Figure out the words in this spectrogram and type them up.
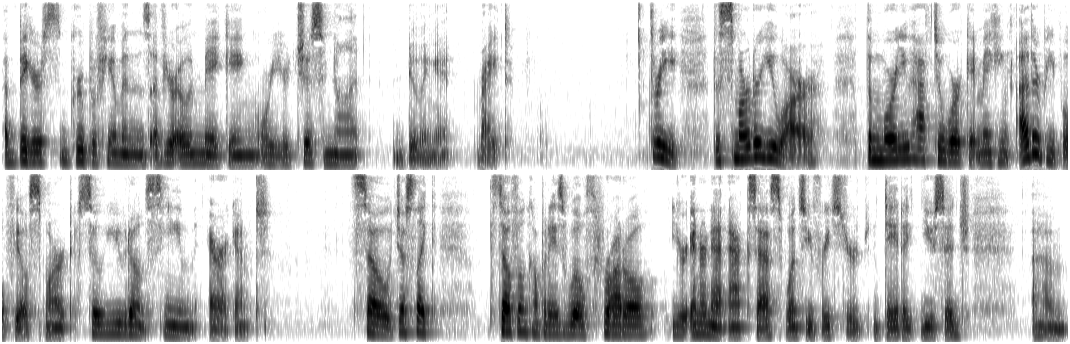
a bigger group of humans of your own making, or you're just not doing it right. Three, the smarter you are, the more you have to work at making other people feel smart so you don't seem arrogant. So, just like cell phone companies will throttle your internet access once you've reached your data usage, um,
